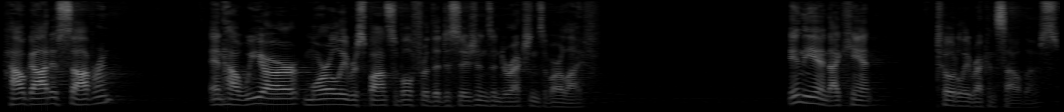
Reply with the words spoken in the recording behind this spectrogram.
how God is sovereign, and how we are morally responsible for the decisions and directions of our life. In the end, I can't totally reconcile those.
